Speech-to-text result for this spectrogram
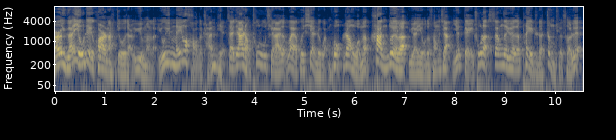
而原油这块呢，就有点郁闷了。由于没有好的产品，再加上突如其来的外汇限制管控，让我们看对了原油的方向，也给出了三个月的配置的正确策略，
